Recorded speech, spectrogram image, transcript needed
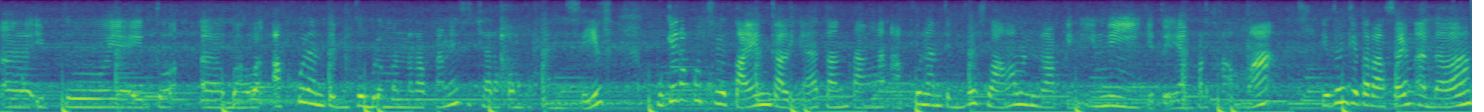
uh, itu yaitu uh, bahwa aku dan timku belum menerapkannya secara komprehensif mungkin aku ceritain kali ya tantangan aku dan timku selama menerapin ini gitu yang pertama itu yang kita rasain adalah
